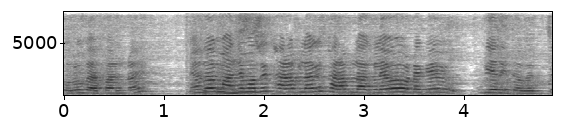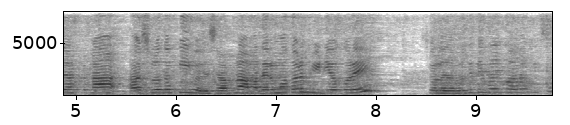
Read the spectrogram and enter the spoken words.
কোনো ব্যাপার নয়। মাঝে মধ্যে খারাপ লাগে খারাপ লাগলেও ওটাকে উড়িয়ে দিতে হবে। যাক না আসলে তো কি হয়েছে? আমরা আমাদের মতন ভিডিও করেই চলে যাব। দিদিভাই বলো কিছু?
